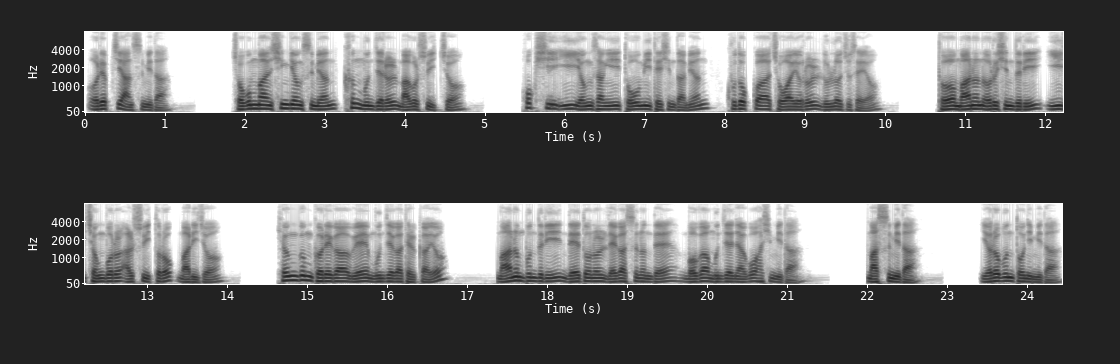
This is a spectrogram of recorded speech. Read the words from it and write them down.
어렵지 않습니다. 조금만 신경 쓰면 큰 문제를 막을 수 있죠. 혹시 이 영상이 도움이 되신다면 구독과 좋아요를 눌러주세요. 더 많은 어르신들이 이 정보를 알 수 있도록 말이죠. 현금 거래가 왜 문제가 될까요? 많은 분들이 내 돈을 내가 쓰는데 뭐가 문제냐고 하십니다. 맞습니다. 여러분 돈입니다.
